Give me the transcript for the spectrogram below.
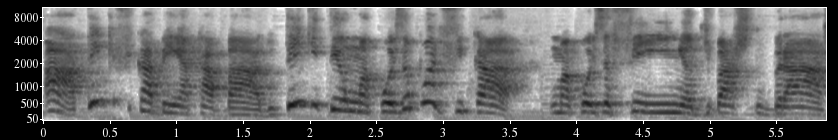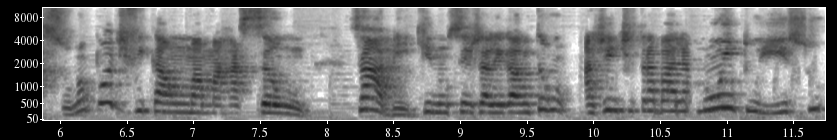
ah, tem que ficar bem acabado, tem que ter uma coisa, não pode ficar uma coisa feinha debaixo do braço, não pode ficar uma amarração, sabe, que não seja legal. Então, a gente trabalha muito isso,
